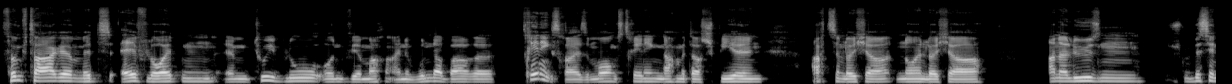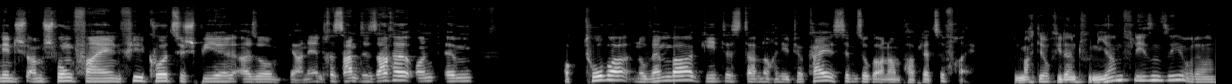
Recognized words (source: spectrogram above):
Fünf Tage mit elf Leuten im TUI Blue und wir machen eine wunderbare Trainingsreise. Morgens Training, nachmittags Spielen, 18 Löcher, 9 Löcher, Analysen, ein bisschen den, am Schwung fallen, viel kurzes Spiel. Also ja, eine interessante Sache. Und im Oktober, November geht es dann noch in die Türkei. Es sind sogar auch noch ein paar Plätze frei. Und macht ihr auch wieder ein Turnier am Flesensee oder?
